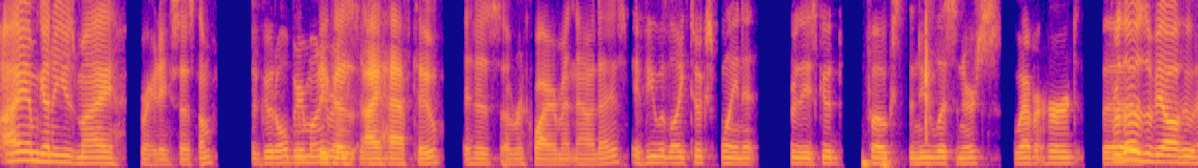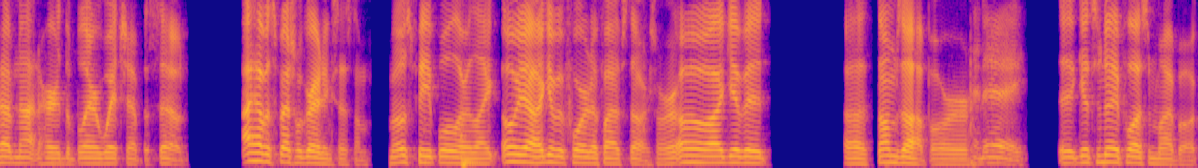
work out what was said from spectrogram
I am gonna use my rating system The good old beer money rating because I have to. It is a requirement nowadays. if you would like to explain it for these good folks, the new listeners who haven't heard. The, For those of y'all who have not heard the Blair Witch episode, I have a special grading system. Most people are like, "Oh yeah, I give it four out of five stars," or "Oh, I give it a thumbs up," or an A, "It gets an A plus in my book."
